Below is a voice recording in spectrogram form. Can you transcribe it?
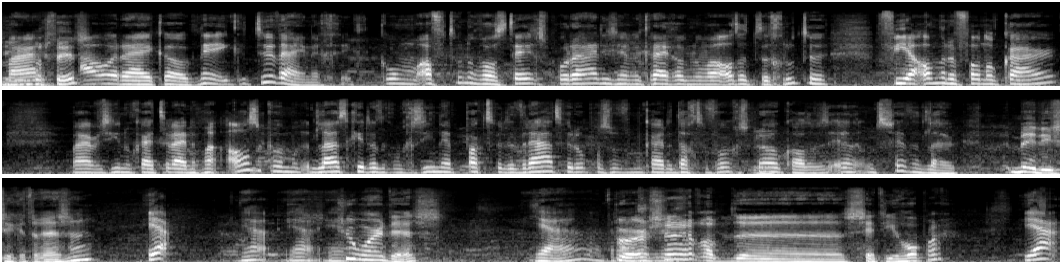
Maar nog steeds? oude Rijk ook. Nee, ik, te weinig. Ik kom af en toe nog wel eens tegen sporadisch. En we krijgen ook nog wel altijd de groeten via anderen van elkaar. Maar we zien elkaar te weinig. Maar als ik hem, de laatste keer dat ik hem gezien heb, pakten we de draad weer op... alsof we elkaar de dag ervoor gesproken hadden. Dat was ontzettend leuk. Medische secretaresse? Ja. ja, ja, ja. Stewardess? Ja. Purser op de Cityhopper? Ja,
